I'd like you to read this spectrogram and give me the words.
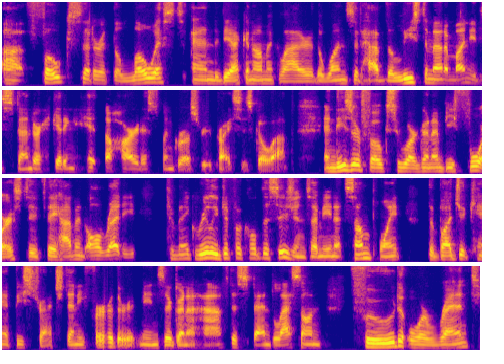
uh, folks that are at the lowest end of the economic ladder, the ones that have the least amount of money to spend, are getting hit the hardest when grocery prices go up. And these are folks who are going to be forced, if they haven't already, to make really difficult decisions. I mean, at some point, the budget can't be stretched any further. It means they're going to have to spend less on food or rent,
